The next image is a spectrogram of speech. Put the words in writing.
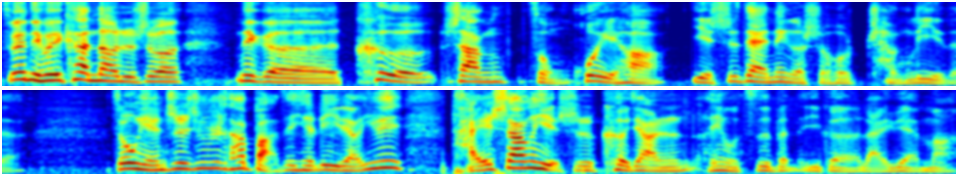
所以你会看到，就是说那个客商总会哈，也是在那个时候成立的。总而言之，就是他把这些力量，因为台商也是客家人很有资本的一个来源嘛，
